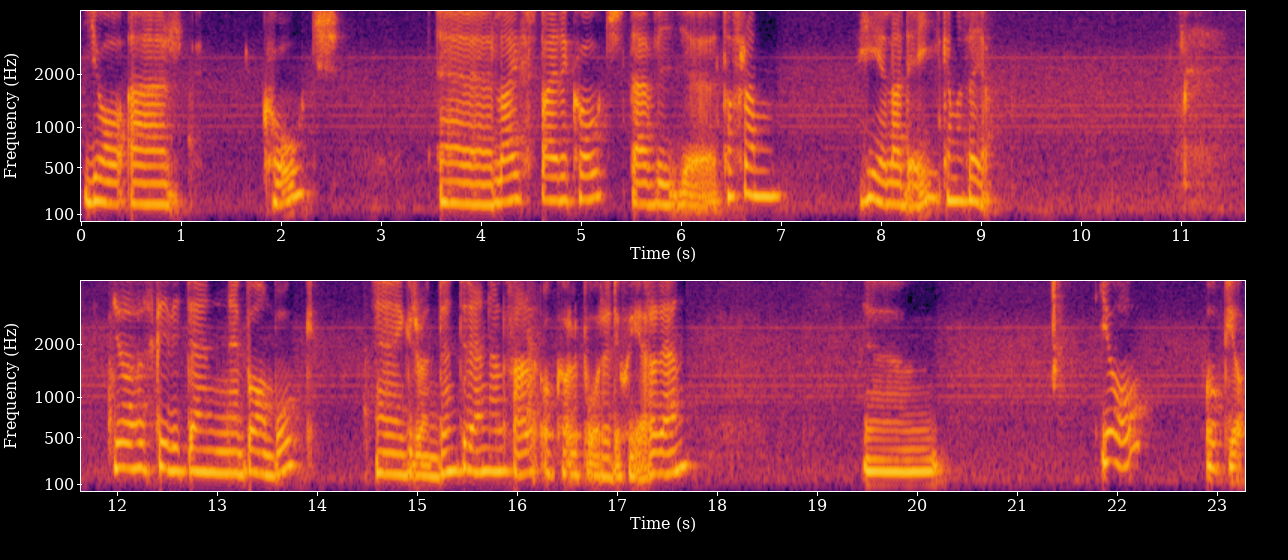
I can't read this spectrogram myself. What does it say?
Jag är coach, eh, Life Spider coach där vi eh, tar fram hela dig kan man säga. Jag har skrivit en barnbok, grunden till den i alla fall och håller på att redigera den. Ja, och jag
